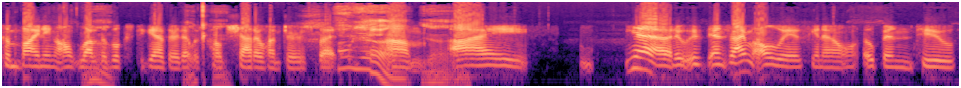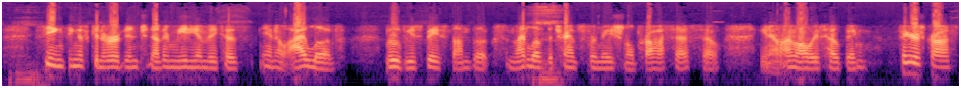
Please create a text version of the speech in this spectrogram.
combining all, a lot of the Oh, books together. That was called Shadowhunters. But Oh yeah, um, yeah. I, yeah, and, it was, and I'm always, you know, open to seeing things converted into another medium because you know I love movies based on books, and I love the transformational process. So, you know, I'm always hoping. Fingers crossed.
